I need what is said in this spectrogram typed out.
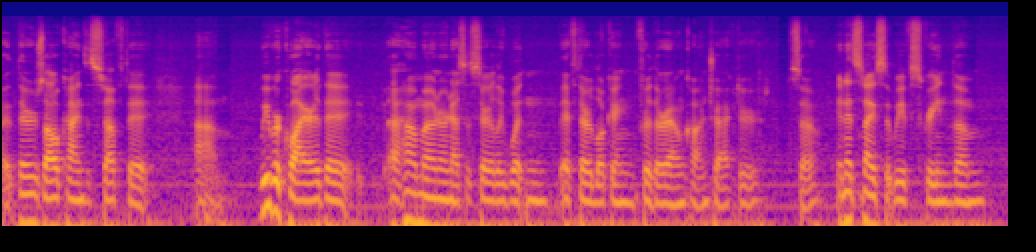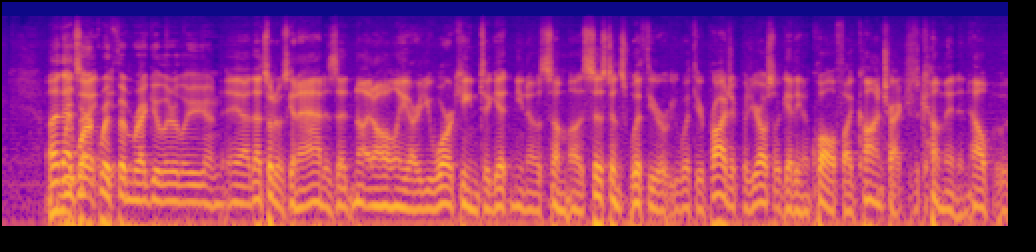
uh, there's all kinds of stuff that um, we require that a homeowner necessarily wouldn't if they're looking for their own contractor. So, and it's nice that we've screened them. Uh, we work a- with them regularly, and Yeah, that's what I was going to add. Is that not only are you working to get you know some assistance with your with your project, but you're also getting a qualified contractor to come in and help uh,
